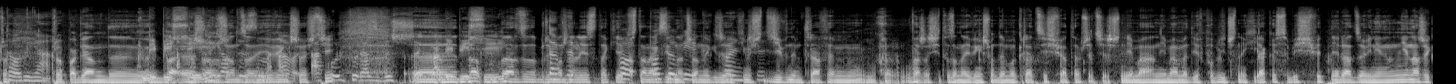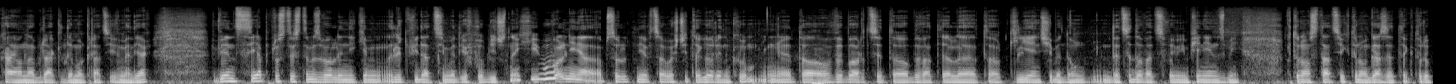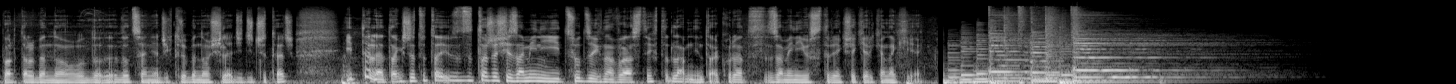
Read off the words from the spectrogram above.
pro, propagandy BBC? pa- rządzącej patriotyzm, a, większości. a kultura z wyższego. E, BBC? Do, bardzo dobry Dobrze, model jest taki jak po- w Stanach Zjednoczonych, gdzie jakimś dziwnym trafem uważa się to za największą demokrację świata. Przecież nie ma, nie ma mediów publicznych i jakoś sobie świetnie radzą i nie, nie narzekają na brak demokracji w mediach. Więc ja po prostu jestem zwolennikiem likwidacji mediów publicznych i uwolnienia absolutnie w całości tego rynku. To wyborcy, to obywatele, to klienci będą decydować swoimi pieniędzmi, którą stację, którą gazetę, który portal będą do, doceniać i który będą śledzić i czytać. I tyle. Także tutaj to, że się zamieni cudzych na własnych, to dla mnie to akurat zamieni już stryjek siekierkę na kijek.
